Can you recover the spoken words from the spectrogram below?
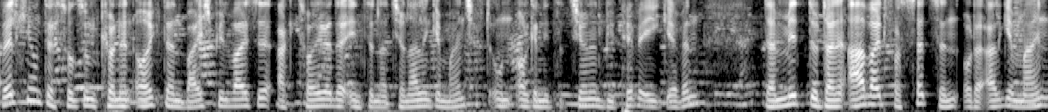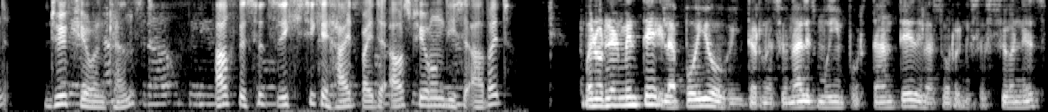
welche Unterstützung können euch dann beispielsweise Akteure der internationalen Gemeinschaft und Organisationen wie PWI geben, damit du deine Arbeit fortsetzen oder allgemein durchführen kannst, auch bezüglich Sicherheit bei der Ausführung dieser Arbeit? Bueno, realmente el apoyo internacional es muy importante de las organizaciones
